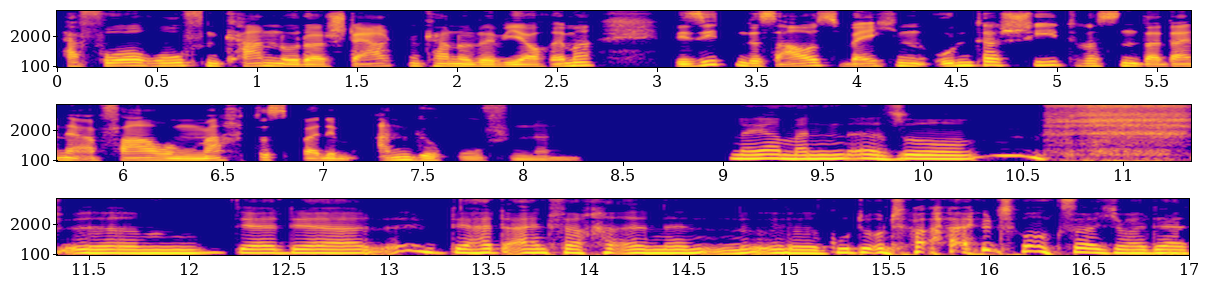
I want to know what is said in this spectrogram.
hervorrufen kann oder stärken kann oder wie auch immer. Wie sieht denn das aus? Welchen Unterschied, was sind da deine Erfahrungen, macht es bei dem Angerufenen? Naja, man, also ähm, der, der, der hat einfach eine, eine gute Unterhaltung, sag ich mal. Der,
